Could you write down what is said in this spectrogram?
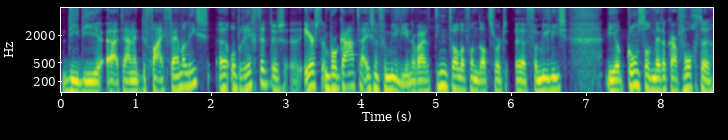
Die, die uiteindelijk de Five Families oprichtte. Dus eerst een Borgata is een familie. En er waren tientallen van dat soort uh, families die ook constant met elkaar vochten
